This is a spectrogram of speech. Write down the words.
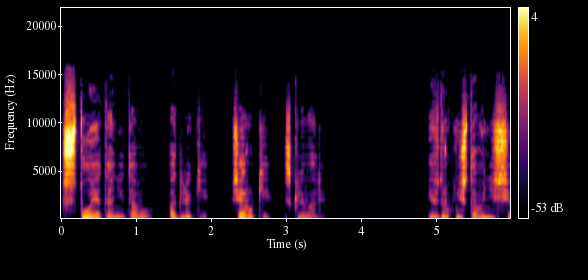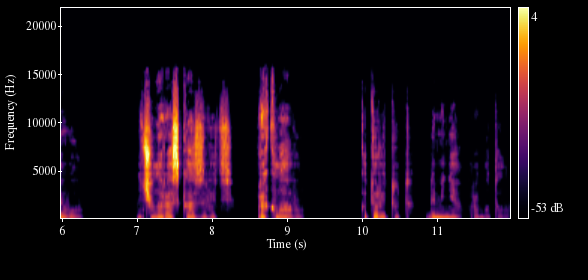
Стоят они того, подлюки, все руки исклевали. И вдруг ни с того ни с сего начала рассказывать про Клаву, которая тут до меня работала.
